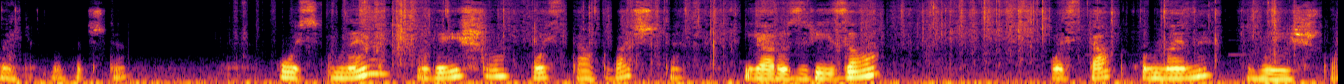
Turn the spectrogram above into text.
Ой, вибачте. Ось у мене вийшло ось так. Бачите? Я розрізала. Ось так у мене вийшло.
